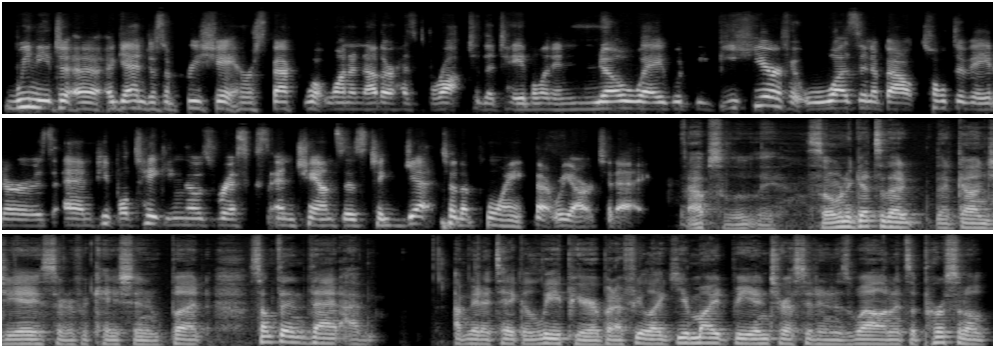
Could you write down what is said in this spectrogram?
we need to uh, again just appreciate and respect what one another has brought to the table. And in no way would we be here if it wasn't about cultivators and people taking those risks and chances to get to the point that we are today. Absolutely. So i'm going to get to that that ganjier certification but something that i'm i'm going to take a leap here but i feel like you might be interested in as well and it's a personal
